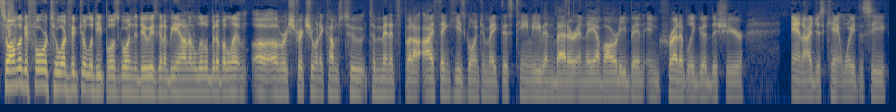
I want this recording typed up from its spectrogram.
So I'm looking forward to what Victor Oladipo is going to do. He's going to be on a little bit of a, lim- uh, a restriction when it comes to, to minutes, but I, I think he's going to make this team even better, and they have already been incredibly good this year. And I just can't wait to see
